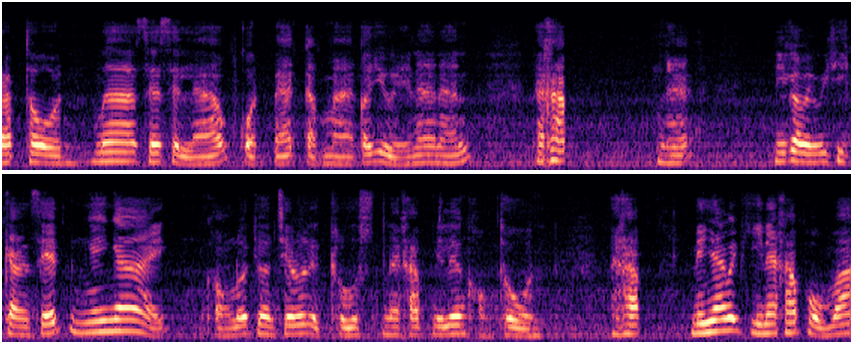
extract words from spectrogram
รับโทนเมื่อเซตเสร็จแล้วกดแบ็กกลับมาก็อยู่ในหน้านั้นนะครับนะนี่ก็เป็นวิธีการเซตง่าย ๆ ของรถยนต์ Chevrolet Cruze นะครับในเรื่องของโทนนะครับในย้ำอีกทีนะครับผมว่า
